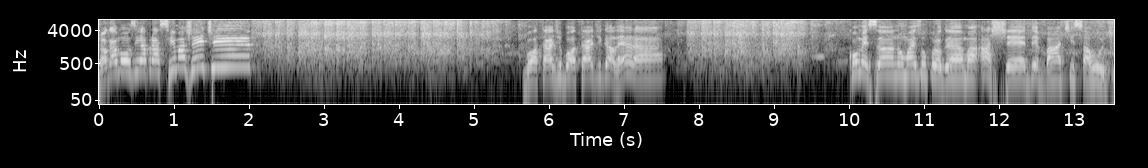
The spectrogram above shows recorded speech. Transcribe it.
Joga a mãozinha pra cima, gente! Boa tarde, boa tarde, galera! Começando mais um programa Axé Debate Saúde.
